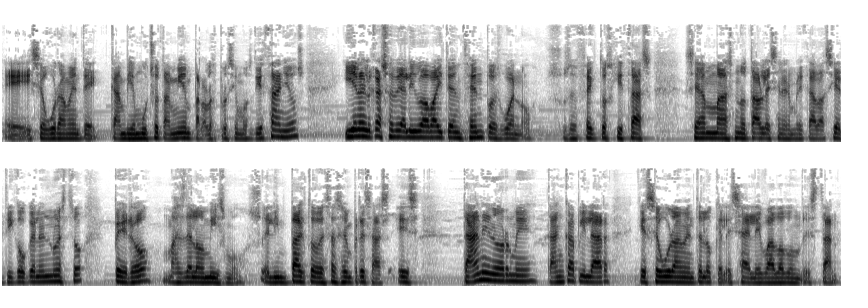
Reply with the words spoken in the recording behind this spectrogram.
eh, y seguramente cambie mucho también para los próximos 10 años. Y en el caso de Alibaba y Tencent pues bueno, sus efectos quizás sean más notables en el mercado asiático que en el nuestro, pero más de lo mismo. El impacto de estas empresas es tan enorme, tan capilar, que seguramente lo que les ha elevado a donde están.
